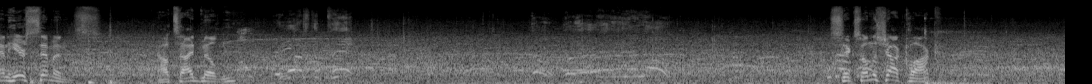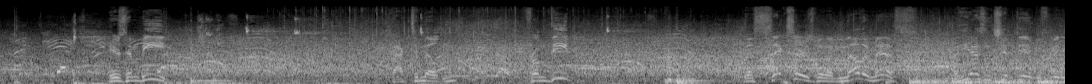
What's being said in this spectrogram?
And here's Simmons. Outside Milton. Six on the shot clock. Here's Embiid. Back to Milton. From deep. The Sixers with another miss. But He hasn't chipped in with many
